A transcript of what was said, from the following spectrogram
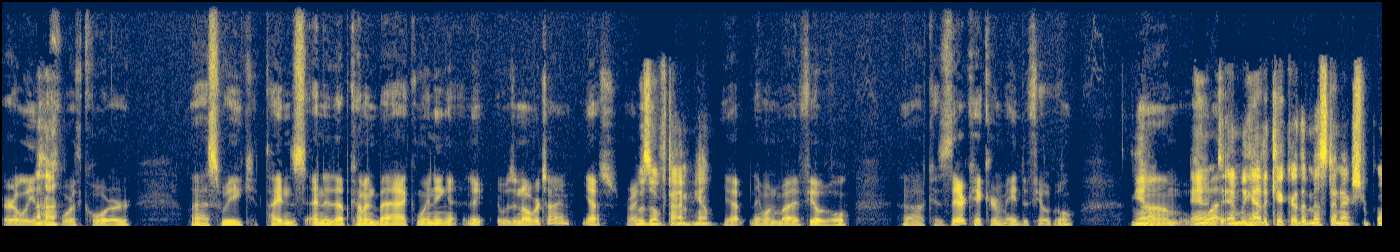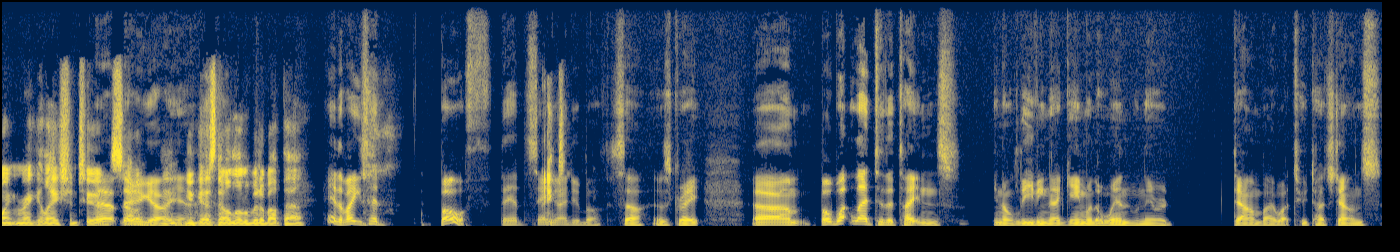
early in uh-huh. the fourth quarter last week. Titans ended up coming back, winning. It was an overtime. Yes, right. It was overtime. Yeah. Yep. They won by a field goal because uh, their kicker made the field goal. Yeah, um, and what? and we had a kicker that missed an extra point in regulation too. So there you go. Yeah. You guys know a little bit about that. Hey, the Vikings had both. They had the same right. guy do both, so it was great. Um, but what led to the Titans, you know, leaving that game with a win when they were down by what two touchdowns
